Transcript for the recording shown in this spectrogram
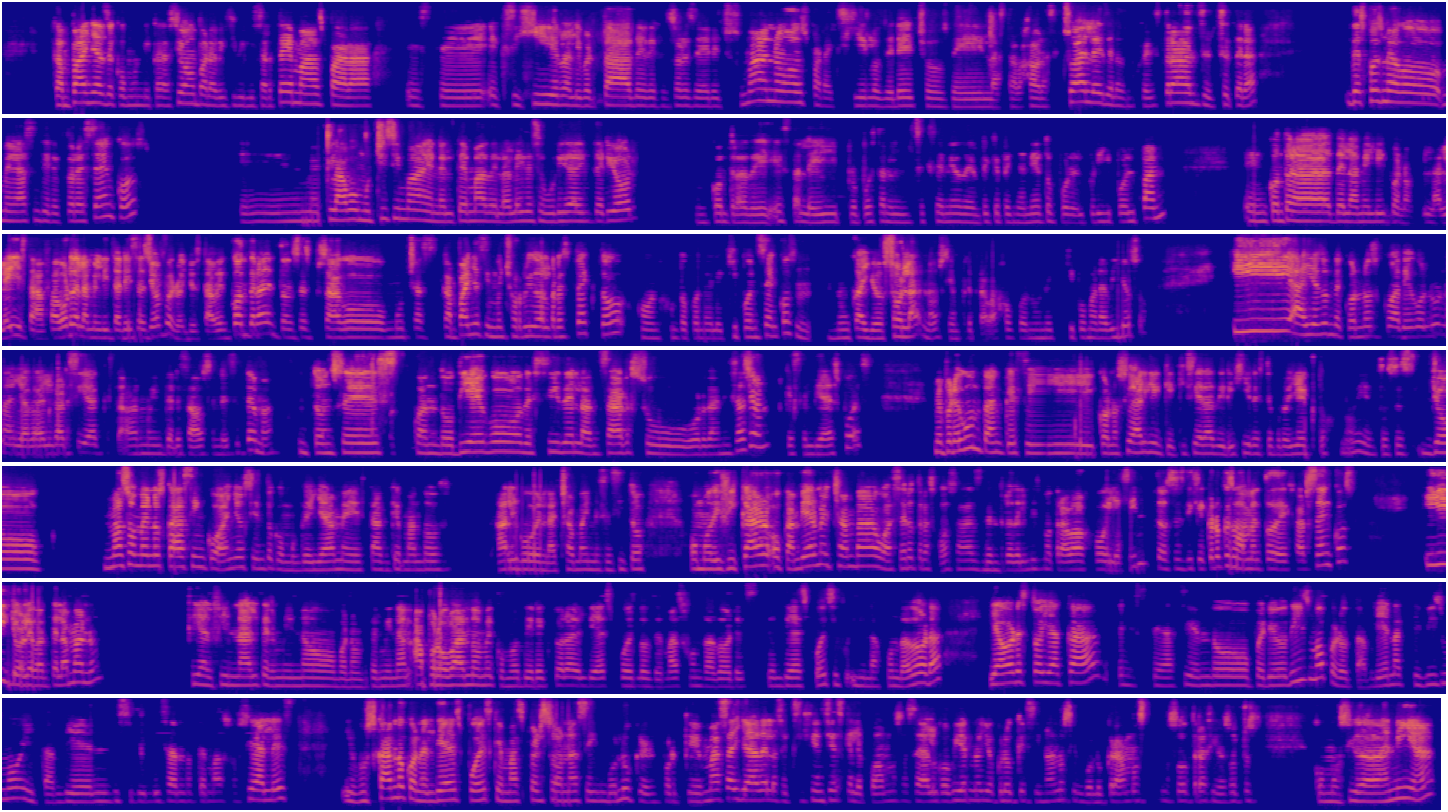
campañas de comunicación para visibilizar temas, para este, exigir la libertad de defensores de derechos humanos, para exigir los derechos de las trabajadoras sexuales, de las mujeres trans, etcétera. Después me hago, me hacen directora de Sencos. Eh, me clavo muchísima en el tema de la ley de seguridad interior en contra de esta ley propuesta en el sexenio de Enrique Peña Nieto por el PRI y por el PAN, en contra de la mili bueno, la ley estaba a favor de la militarización, pero yo estaba en contra, entonces pues hago muchas campañas y mucho ruido al respecto, con, junto con el equipo en Sencos, nunca yo sola, ¿no? Siempre trabajo con un equipo maravilloso. Y ahí es donde conozco a Diego Luna y a Gael García, que estaban muy interesados en ese tema. Entonces, cuando Diego decide lanzar su organización, que es el día después, me preguntan que si conocía a alguien que quisiera dirigir este proyecto, ¿no? Y entonces yo, más o menos cada cinco años, siento como que ya me están quemando algo en la chamba y necesito o modificar o cambiarme chamba o hacer otras cosas dentro del mismo trabajo y así. Entonces dije, creo que es momento de dejar Sencos y yo levanté la mano y al final terminó, bueno, terminan aprobándome como directora del día después los demás fundadores del día después y, y la fundadora. Y ahora estoy acá este, haciendo periodismo, pero también activismo y también visibilizando temas sociales y buscando con el día después que más personas se involucren, porque más allá de las exigencias que le podamos hacer al gobierno, yo creo que si no nos involucramos nosotras y nosotros como ciudadanía,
